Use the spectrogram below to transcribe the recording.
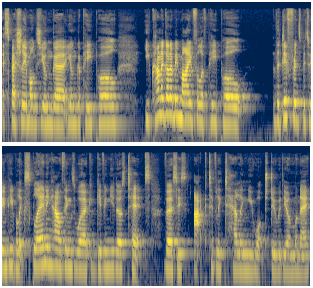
especially amongst younger younger people. You kind of got to be mindful of people, the difference between people explaining how things work and giving you those tips versus actively telling you what to do with your money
